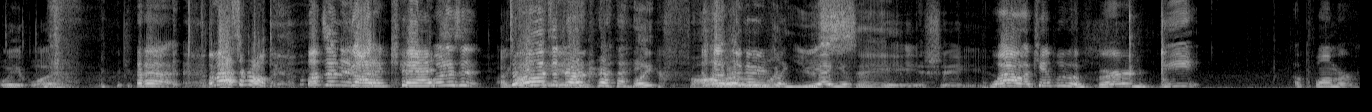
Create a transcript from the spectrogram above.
Wait, what? a master masterful! What's in it? Got a catch! What is it? I Oh, it's a can't, dark ride. like follow I like how you're what like, you yeah, you- say, Shane. Wow, I can't believe a bird beat a plumber.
